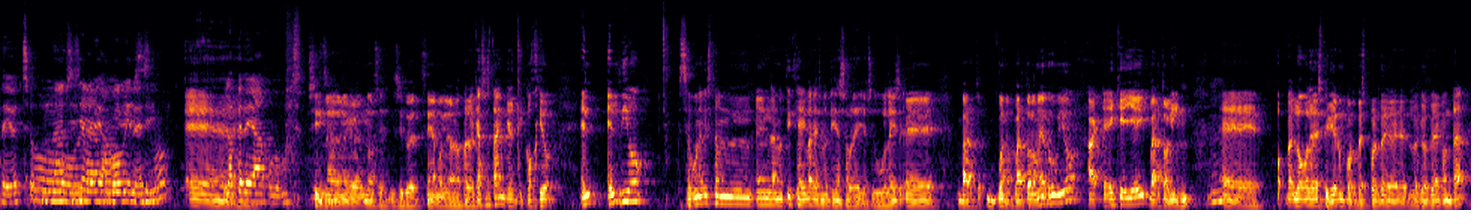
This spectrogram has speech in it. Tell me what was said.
98 No sé si no había móviles, sí. ¿no? Eh, La PDA como mucho. Sí, no, no, creo- no sé si tenía móvil o no, pero el caso está en que el que cogió. Él, él dio, según he visto en, en la noticia, hay varias noticias sobre ellos. Si googleáis, eh, Bart- bueno, Bartolomé Rubio, a.k.a. Bartolín. Eh, luego le despidieron por después de lo que os voy a contar.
